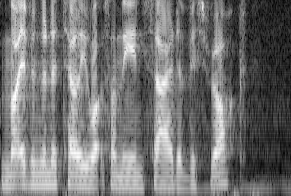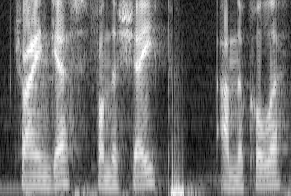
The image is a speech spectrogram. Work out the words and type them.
I'm not even going to tell you what's on the inside of this rock. Try and guess from the shape and the colour.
